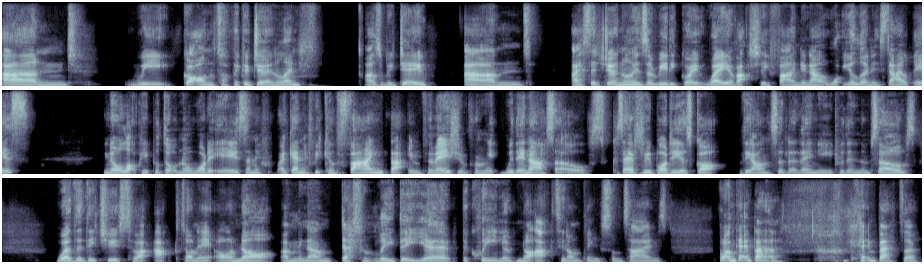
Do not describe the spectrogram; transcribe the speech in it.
And we got on the topic of journaling, as we do. And I said journaling is a really great way of actually finding out what your learning style is you know a lot of people don't know what it is. And if again if we can find that information from within ourselves because everybody has got the answer that they need within themselves whether they choose to act on it or not. I mean i'm definitely the uh, the queen of not acting on things sometimes but i'm getting better. I'm getting better.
